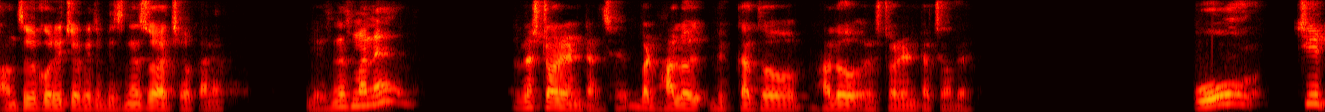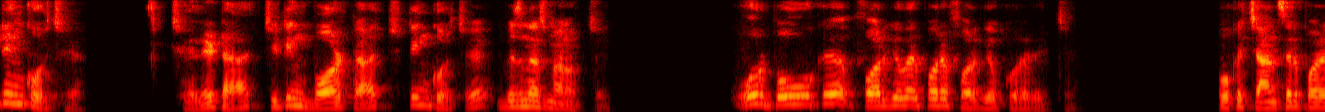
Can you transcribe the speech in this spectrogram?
কাউন্সিল করেছি, ওর কাছে বিজনেসও আছে ওখানে। বিজনেস মানে রেস্টুরেন্ট আছে বাট ভালো বিখ্যাত, ভালো রেস্টুরেন্টটা চলে। ও চিটিং করছে। ছেলেটা চিটিং বরটা চিটিং করছে বিজনেসম্যান হচ্ছে। ওর বউ ওকে ফরগিভের পরে ফরগিভ করে দিচ্ছে। ওকে চান্সের পরে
